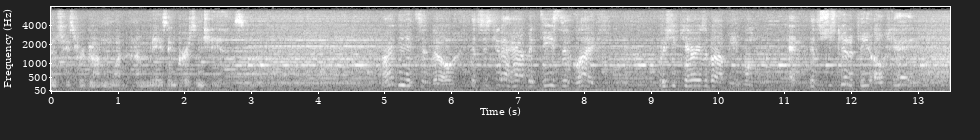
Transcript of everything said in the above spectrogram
that she's forgotten what an amazing person she is. I need to know that she's gonna have a decent life where she cares about people and that she's gonna be okay.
